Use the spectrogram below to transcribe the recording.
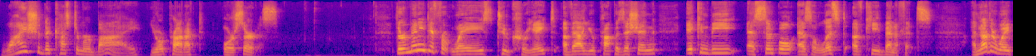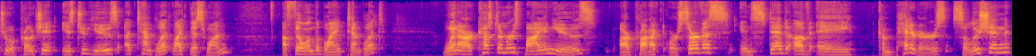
why should the customer buy your product or service? There are many different ways to create a value proposition. It can be as simple as a list of key benefits. Another way to approach it is to use a template like this one a fill-in-the-blank template. When our customers buy and use our product or service instead of a competitor's solution,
